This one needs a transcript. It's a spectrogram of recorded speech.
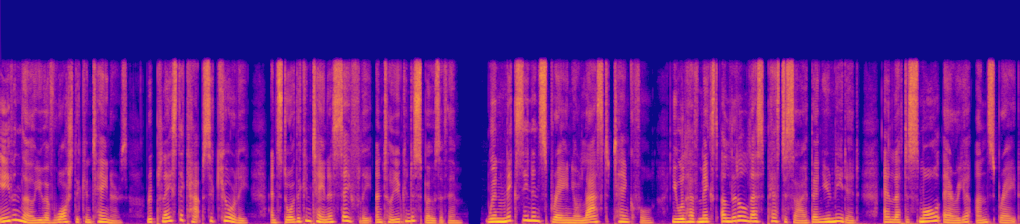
Even though you have washed the containers, replace the caps securely and store the containers safely until you can dispose of them. When mixing and spraying your last tankful, you will have mixed a little less pesticide than you needed and left a small area unsprayed.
